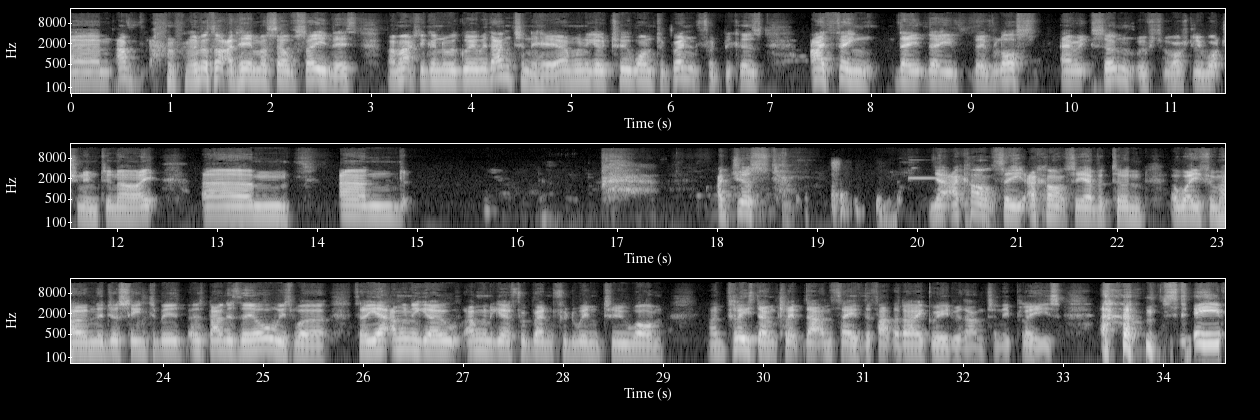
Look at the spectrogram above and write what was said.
Um, I've I never thought I'd hear myself say this, but I'm actually going to agree with Anthony here. I'm going to go two one to Brentford because I think they they've they've lost Eriksen. We're obviously watching him tonight, um, and I just yeah, I can't see I can't see Everton away from home. They just seem to be as bad as they always were. So yeah, I'm to go. I'm to go for Brentford win two one. And please don't clip that and save the fact that I agreed with Anthony, please. Um, Steve,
